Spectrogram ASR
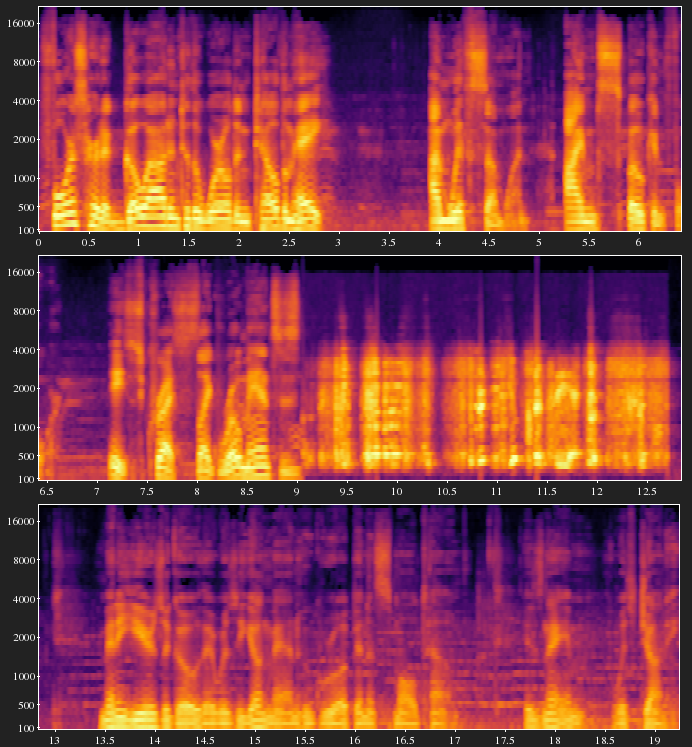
Force her to go out into the world and tell them, hey, I'm with someone. I'm spoken for. Jesus Christ, it's like romance is. Many years ago, there was a young man who grew up in a small town. His name was Johnny.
